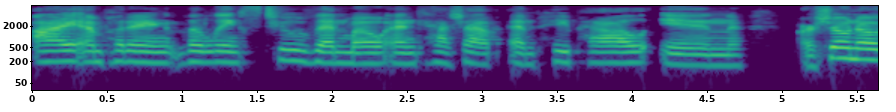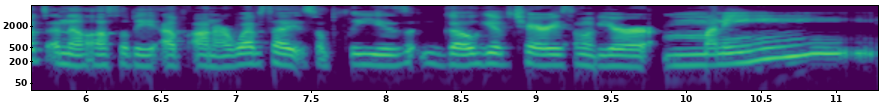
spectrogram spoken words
I am putting the links to Venmo and Cash App and PayPal in our show notes, and they'll also be up on our website. So please go give Cherry some of your money.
